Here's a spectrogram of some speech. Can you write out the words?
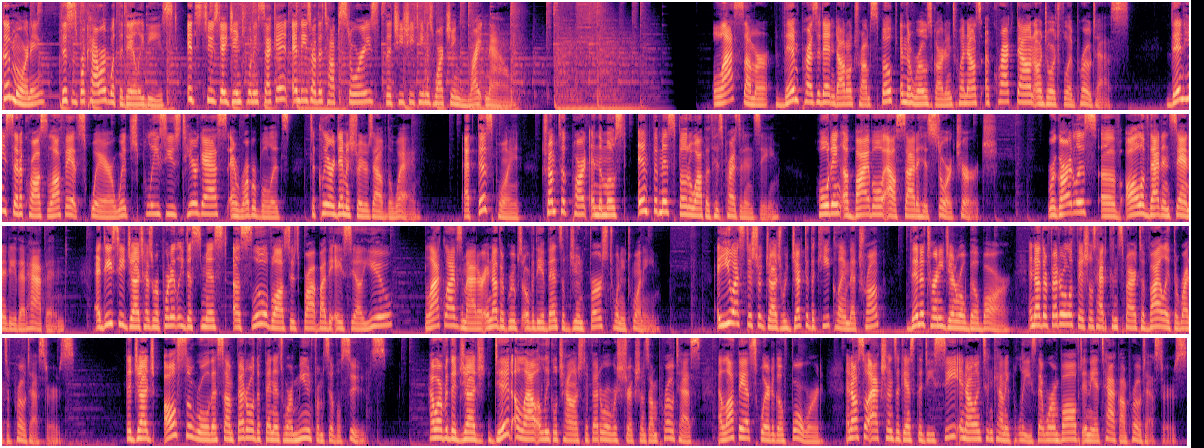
Good morning. This is Brooke Howard with the Daily Beast. It's Tuesday, June 22nd, and these are the top stories the Cheat Sheet team is watching right now. Last summer, then President Donald Trump spoke in the Rose Garden to announce a crackdown on George Floyd protests. Then he set across Lafayette Square, which police used tear gas and rubber bullets to clear demonstrators out of the way. At this point, Trump took part in the most infamous photo op of his presidency holding a Bible outside a historic church. Regardless of all of that insanity that happened, a DC judge has reportedly dismissed a slew of lawsuits brought by the ACLU, Black Lives Matter, and other groups over the events of June 1, 2020. A U.S. district judge rejected the key claim that Trump, then Attorney General Bill Barr, and other federal officials had conspired to violate the rights of protesters. The judge also ruled that some federal defendants were immune from civil suits. However, the judge did allow a legal challenge to federal restrictions on protests at Lafayette Square to go forward, and also actions against the DC and Arlington County police that were involved in the attack on protesters.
